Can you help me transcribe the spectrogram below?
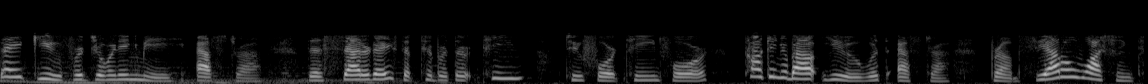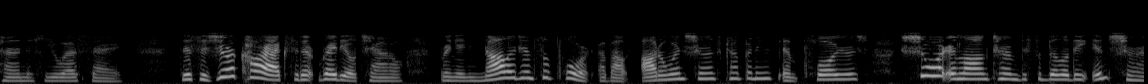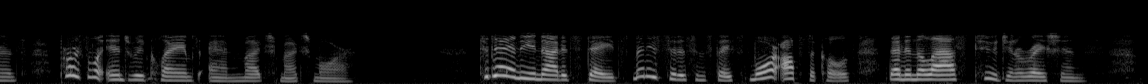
Thank you for joining me, Estra, this Saturday, September 13 to 14 for Talking About You with Estra from Seattle, Washington, USA. This is your car accident radio channel bringing knowledge and support about auto insurance companies, employers, short and long term disability insurance, personal injury claims, and much, much more. Today in the United States, many citizens face more obstacles than in the last two generations.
